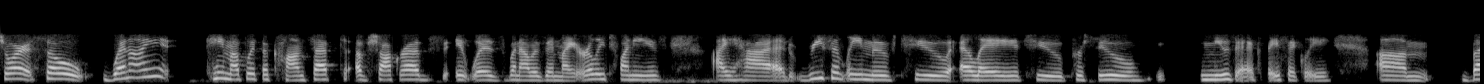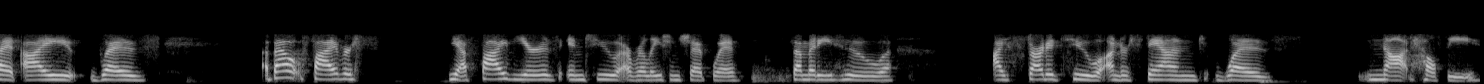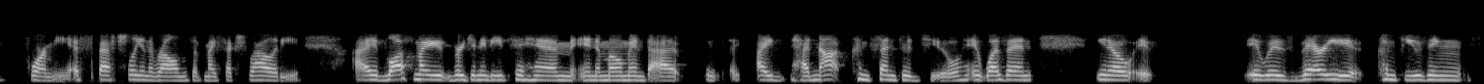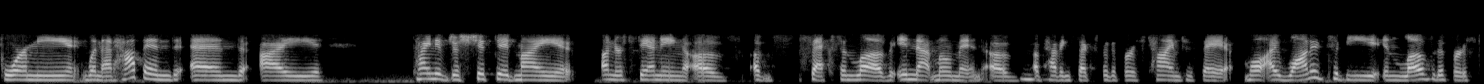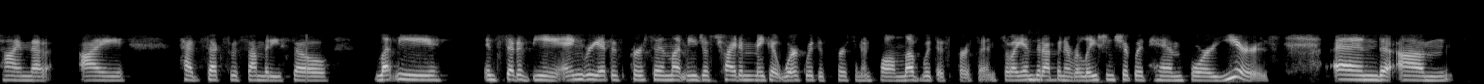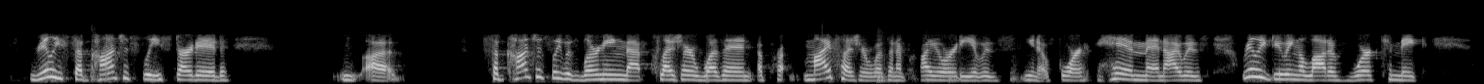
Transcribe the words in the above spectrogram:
Sure. So when I came up with the concept of Chakrubs, it was when I was in my early 20s. I had recently moved to LA to pursue music, basically. Um, but I was about five or yeah, five years into a relationship with somebody who I started to understand was not healthy for me, especially in the realms of my sexuality. I lost my virginity to him in a moment that I had not consented to. It wasn't, you know, it, it was very confusing for me when that happened. And I, kind of just shifted my understanding of of sex and love in that moment of mm-hmm. of having sex for the first time to say, well, I wanted to be in love the first time that I had sex with somebody. So let me instead of being angry at this person, let me just try to make it work with this person and fall in love with this person. So I ended mm-hmm. up in a relationship with him for years and um, really subconsciously started uh, subconsciously was learning that pleasure wasn't a my pleasure wasn't a priority. It was you know for him and i was really doing a lot of work to make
